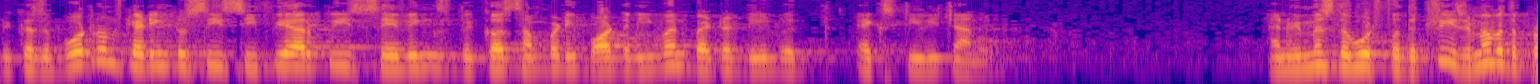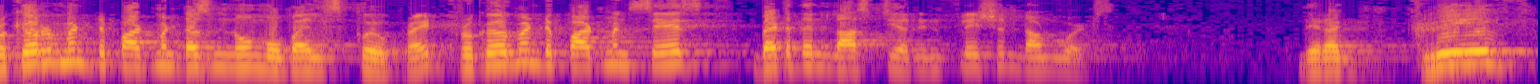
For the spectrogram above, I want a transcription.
Because the boardroom's getting to see CPRP savings because somebody bought an even better deal with X TV channel. And we miss the wood for the trees. Remember, the procurement department doesn't know mobile scope, right? Procurement department says better than last year, inflation downwards. There are grave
